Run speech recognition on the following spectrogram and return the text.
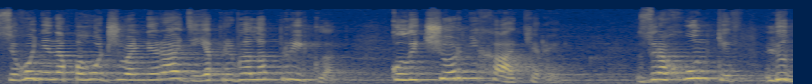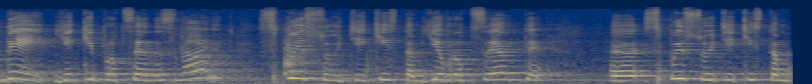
Сьогодні на погоджувальній раді я привела приклад, коли чорні хакери з рахунків людей, які про це не знають, списують якісь там євроценти, е, списують якісь там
